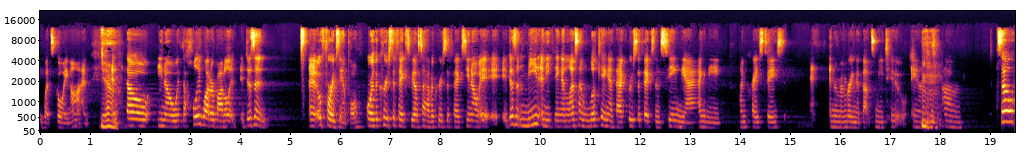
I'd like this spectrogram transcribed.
what's going on. Yeah. And so, you know, with the holy water bottle, it, it doesn't uh, for example, or the crucifix, we also have a crucifix, you know, it, it doesn't mean anything unless I'm looking at that crucifix and seeing the agony on Christ's face and remembering that that's me too. And mm-hmm. um, so,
